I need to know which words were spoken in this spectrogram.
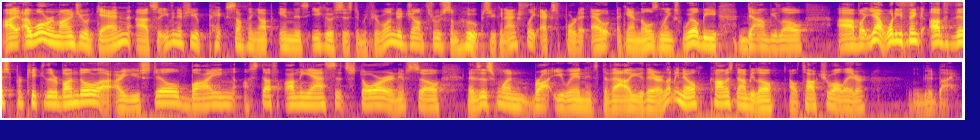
I, I will remind you again. Uh, so even if you pick something up in this ecosystem, if you're willing to jump through some hoops, you can actually export it out. Again, those links will be down below. Uh, but yeah, what do you think of this particular bundle? Are you still buying stuff on the asset store? And if so, has this one brought you in? It's the value there? Let me know. Comments down below. I'll talk to you all later. Goodbye.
